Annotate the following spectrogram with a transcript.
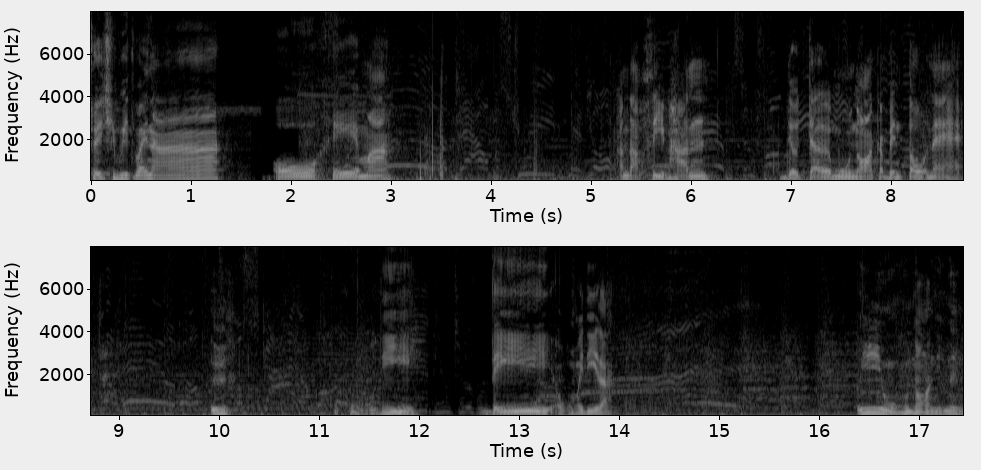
ช่วยชีวิตไว้นะ โอเคมา อันดับ 4,000 เดี๋ยวเจอมูนอสกับเบนโตแน่อือโอ้โหดี ดี โอ้โห ไม่ดีละอุ้ยหูมูนอสนิดนึง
